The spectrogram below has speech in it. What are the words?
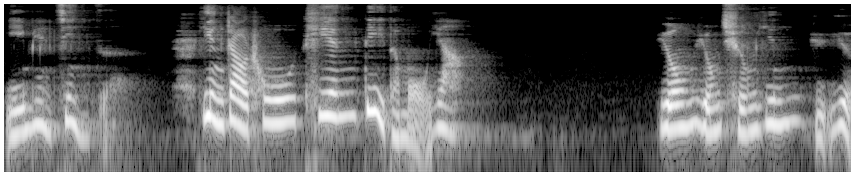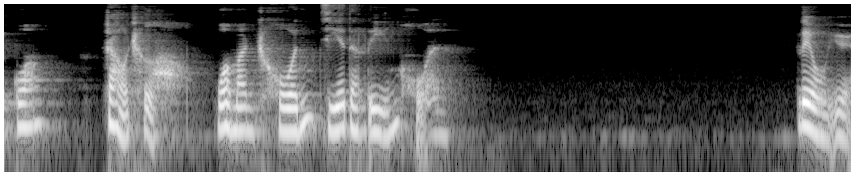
一面镜子，映照出天地的模样。芸芸琼音与月光，照彻我们纯洁的灵魂。六月，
